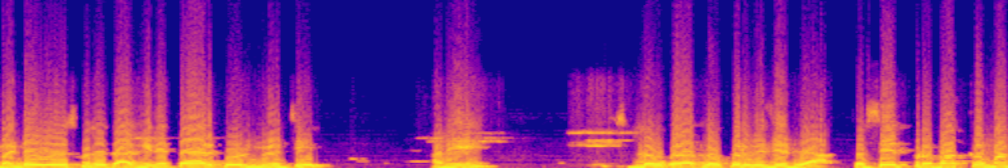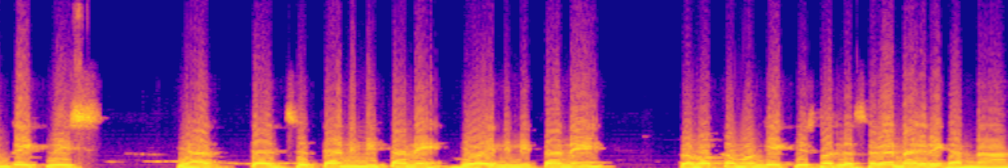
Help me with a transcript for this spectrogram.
भंडारी जुलूसमध्ये मध्ये दागिने तयार करून मिळतील. आणि लवकरात लवकर व्हिजिट द्या. तसेच प्रभाग क्रमांक एकवीस या त्याच- त्या निमित्ताने दिवाळी निमित्ताने प्रभाग क्रमांक एकवीस मधल्या सगळ्या नागरिकांना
